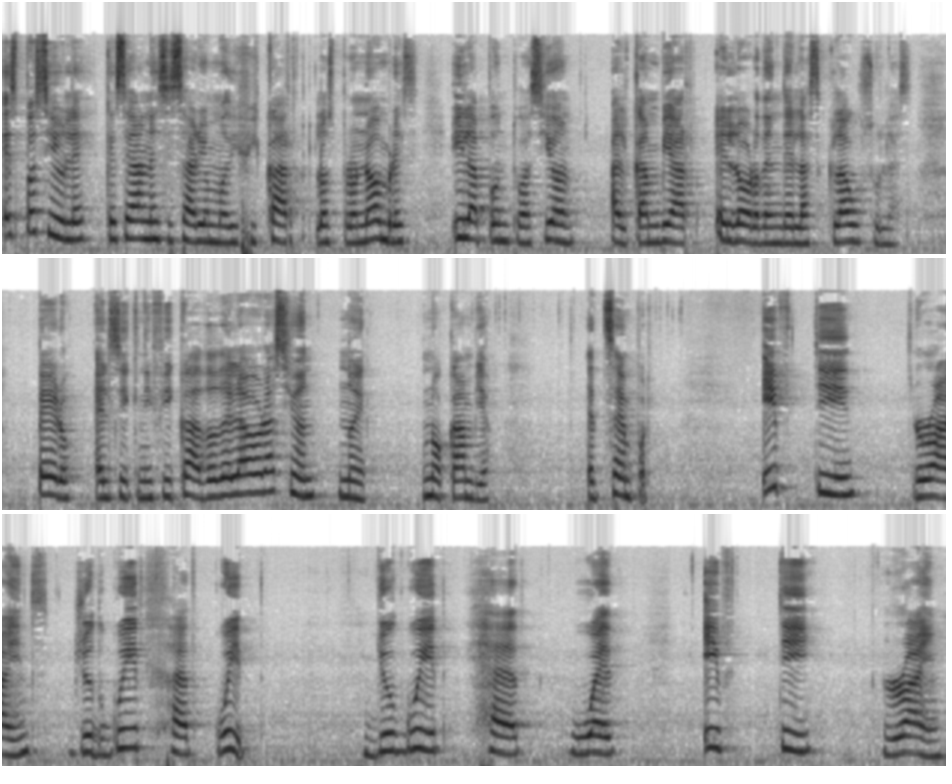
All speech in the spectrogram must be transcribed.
Es posible que sea necesario modificar los pronombres y la puntuación al cambiar el orden de las cláusulas, pero el significado de la oración no, no cambia. Example: If the rains, you'd with had with. You'd with had with if the rain.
